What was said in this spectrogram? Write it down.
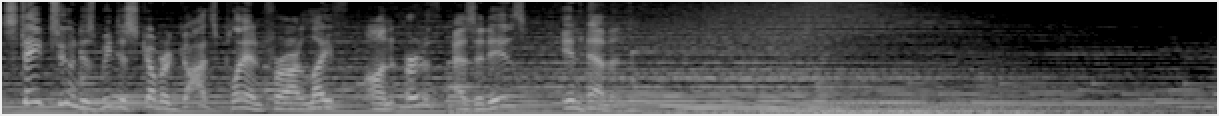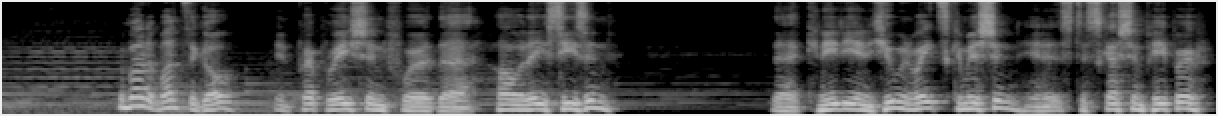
Stay tuned as we discover God's plan for our life on earth as it is in heaven. About a month ago, in preparation for the holiday season, the Canadian Human Rights Commission, in its discussion paper,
